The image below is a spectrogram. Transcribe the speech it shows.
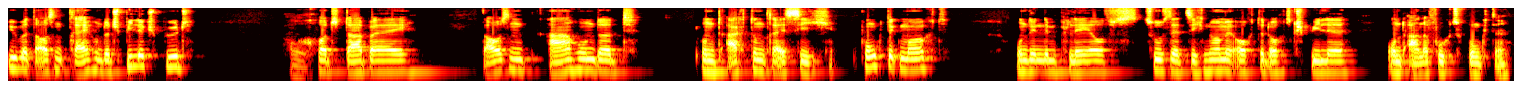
über 1300 Spiele gespielt, hat dabei 1138 Punkte gemacht und in den Playoffs zusätzlich nur mehr 88 Spiele und 51 Punkte.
